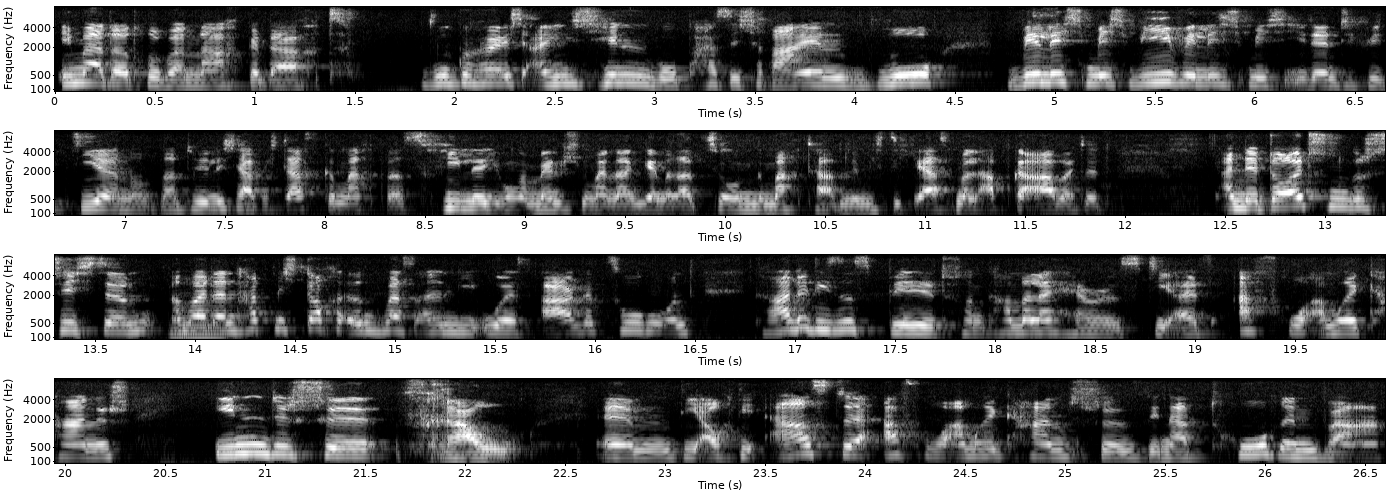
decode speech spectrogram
immer darüber nachgedacht, wo gehöre ich eigentlich hin, wo passe ich rein, wo will ich mich, wie will ich mich identifizieren? Und natürlich habe ich das gemacht, was viele junge Menschen meiner Generation gemacht haben, nämlich sich erstmal abgearbeitet an der deutschen Geschichte. Aber mhm. dann hat mich doch irgendwas an die USA gezogen und gerade dieses Bild von Kamala Harris, die als afroamerikanisch-indische Frau, ähm, die auch die erste afroamerikanische Senatorin war,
